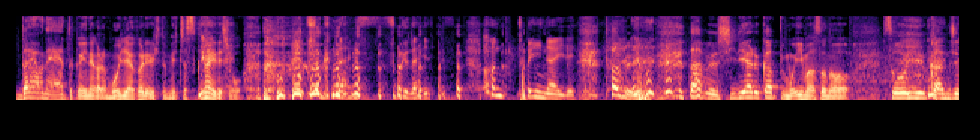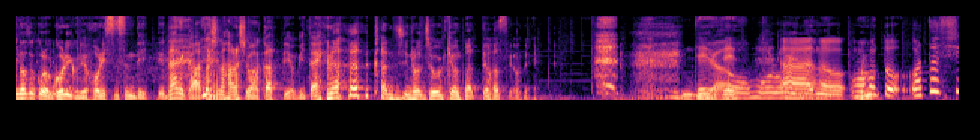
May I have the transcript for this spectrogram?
だよねとか言いながら盛り上がれる人めっちゃ少ないでしょ？少ないです少ないです。本当にいないです。多分多分シリアルカップも今そのそういう感じのところをゴリゴリ掘り進んでいって誰か私の話分かってよみたいな感じの状況になってますよね。全然。おもろいな。あのもう本当、私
